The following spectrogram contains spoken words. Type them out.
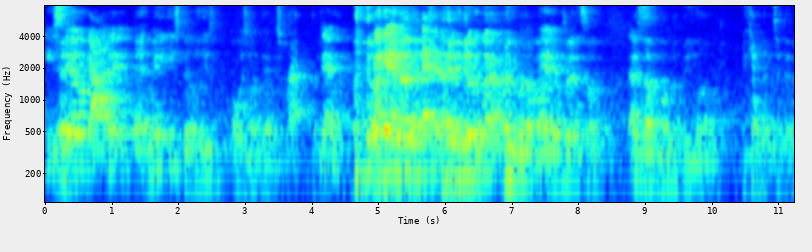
he Yeah. still got it. Yeah, I mean, he's still he's always gonna be able to rap. Really Yeah. well. But yeah, and really well. really well. Like, Yeah. You know what I'm saying? So that's That's, definitely gonna be. Um, you can't never take that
